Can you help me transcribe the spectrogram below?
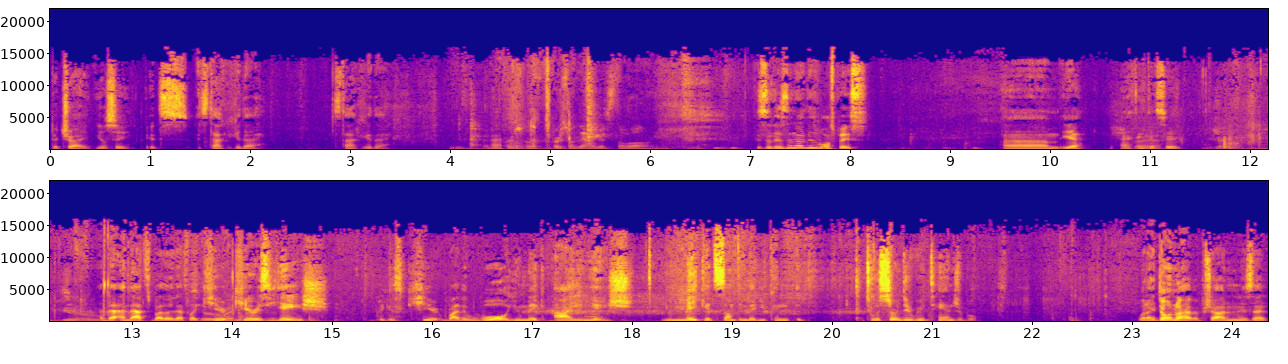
But try it. You'll see. It's it's taka kedai. It's taka kedai. First one, first one down against the wall. yeah. Is it? Isn't that there's wall space? Um, yeah, I think Oh, that's it. Beautiful. And, that, and that's by the way, that's why Two kir, kir is yesh, because kir by the wall you make ayin yesh. You make it something that you can, it, to a certain degree, tangible. What I don't know how to pshat in is that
